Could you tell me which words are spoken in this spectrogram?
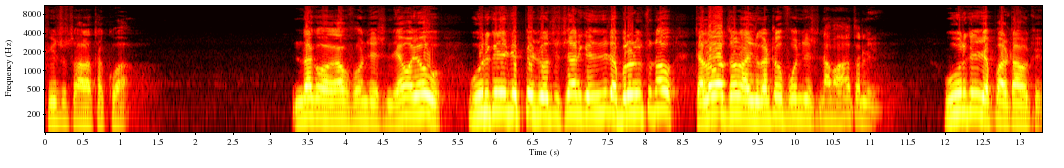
ఫీజు చాలా తక్కువ. ఇందాక ఒక ఫోన్ చేసింది ఏమయ్యో ఊరికే చెప్పే జ్యోతిష్యానికి ఏంది డబ్బులు అడుగుతున్నావు? తెల్లవారుతో ఐదు గంటలకు ఫోన్ చేసింది ఆ మహాతల్లి. ఊరికే చెప్పాలట ఆమెకి.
